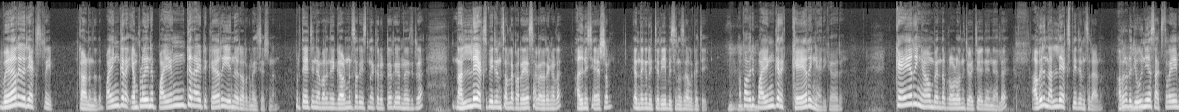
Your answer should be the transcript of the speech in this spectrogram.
വേറെ ഒരു എക്സ്ട്രീം കാണുന്നത് ഭയങ്കര എംപ്ലോയിനെ ഭയങ്കരമായിട്ട് കെയർ ചെയ്യുന്ന ഒരു ഓർഗനൈസേഷനാണ് പ്രത്യേകിച്ച് ഞാൻ പറഞ്ഞ ഈ ഗവൺമെന്റ് സർവീസിൽ നിന്നൊക്കെ റിട്ടയർ ചെയ്യുന്ന വെച്ചിട്ട് നല്ല എക്സ്പീരിയൻസ് ഉള്ള കുറേ സഹോദരങ്ങൾ അതിനുശേഷം എന്തെങ്കിലും ചെറിയ ബിസിനസ്സുകളൊക്കെ ചെയ്യും. അപ്പോൾ അവർ ഭയങ്കര കെയറിങ് ആയിരിക്കും അവർ കെയറിങ് ആകുമ്പോൾ എന്താ പ്രോബ്ലം എന്ന് ചോദിച്ചു കഴിഞ്ഞ് കഴിഞ്ഞാൽ അവർ നല്ല എക്സ്പീരിയൻസ്ഡാണ് അവരുടെ ജൂനിയേഴ്സ് അത്രയും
